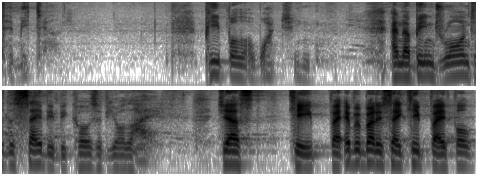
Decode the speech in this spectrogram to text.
Let me tell you, people are watching and are being drawn to the Savior because of your life. Just keep, everybody say, keep faithful.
